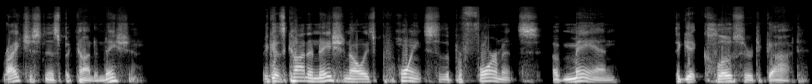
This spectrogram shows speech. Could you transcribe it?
righteousness, but condemnation. Because condemnation always points to the performance of man to get closer to God.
